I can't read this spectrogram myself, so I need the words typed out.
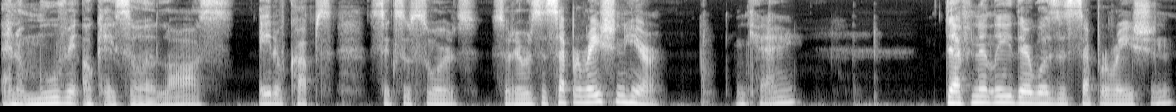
and a moving okay so a loss. Eight of cups six of swords so there was a separation here. Okay. Definitely there was a separation.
